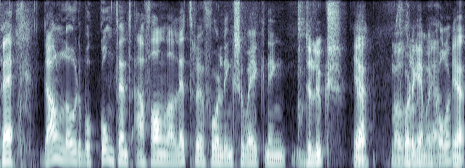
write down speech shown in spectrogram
eh, downloadable content avant la lettre voor Link's Awakening Deluxe. Ja. Voor de Game Boy Color. Ja,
